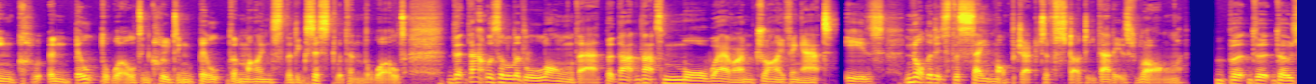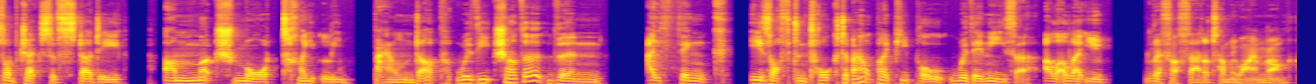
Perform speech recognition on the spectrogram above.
incl- and built the world including built the minds that exist within the world that that was a little long there but that that's more where I'm driving at is not that it's the same object of study that is wrong but that those objects of study are much more tightly bound up with each other than I think is often talked about by people within either. I'll, I'll let you riff off that or tell me why I'm wrong.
